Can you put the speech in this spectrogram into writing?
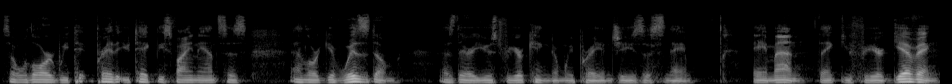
So, Lord, we t- pray that you take these finances and, Lord, give wisdom as they are used for your kingdom. We pray in Jesus' name. Amen. Thank you for your giving.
